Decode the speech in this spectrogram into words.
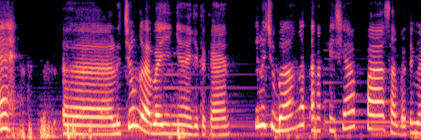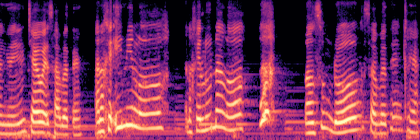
Eh, eh lucu nggak bayinya gitu kan? Ini lucu banget, anaknya siapa? Sahabatnya bilang ini cewek sahabatnya. Anaknya ini loh, anaknya Luna loh. Hah? Langsung dong sahabatnya yang kayak,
